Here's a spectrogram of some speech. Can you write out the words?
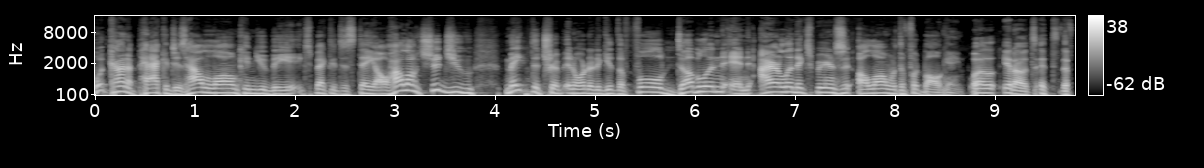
What kind of packages? How long can you be expected to stay? Or how long should you make the trip in order to get the full Dublin and Ireland experience along with the football game? Well, you know, it's, it's the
